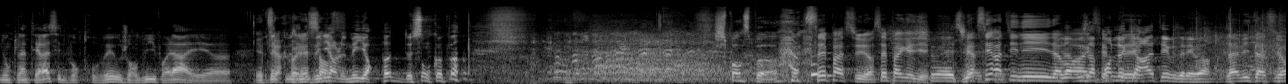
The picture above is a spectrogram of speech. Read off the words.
donc l'intérêt c'est de vous retrouver aujourd'hui, voilà, et, euh, Et de peut-être faire que vous allez devenir le meilleur pote de son copain. Je pense pas. hein. C'est pas sûr, c'est pas gagné. Chouette, chouette, Merci chouette. Ratini d'avoir vous apprendre le accepté karaté, vous allez voir. l'invitation.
